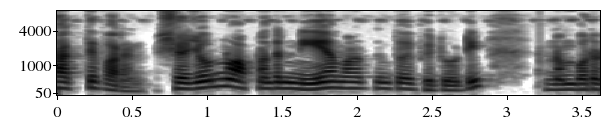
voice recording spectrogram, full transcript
থাকতে পারেন। সেজন্য আপনাদের নিয়ে আমার কিন্তু এই ভিডিওটি নম্বরে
